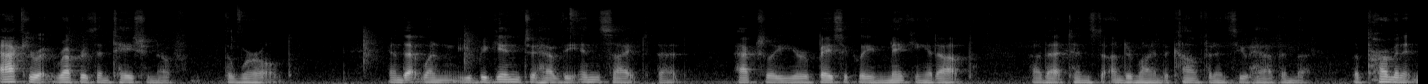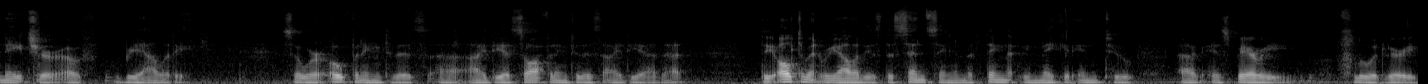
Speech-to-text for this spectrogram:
accurate representation of the world. And that when you begin to have the insight that actually you're basically making it up, uh, that tends to undermine the confidence you have in the, the permanent nature of reality. So we're opening to this uh, idea, softening to this idea that the ultimate reality is the sensing, and the thing that we make it into uh, is very fluid, very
